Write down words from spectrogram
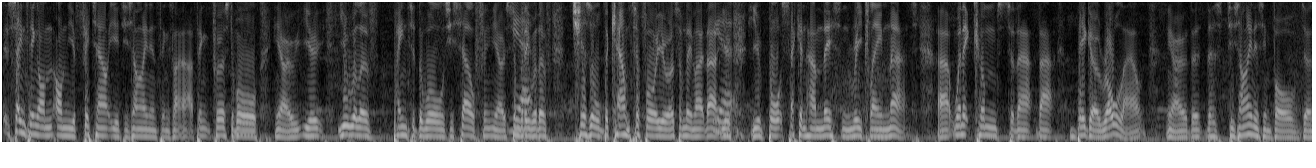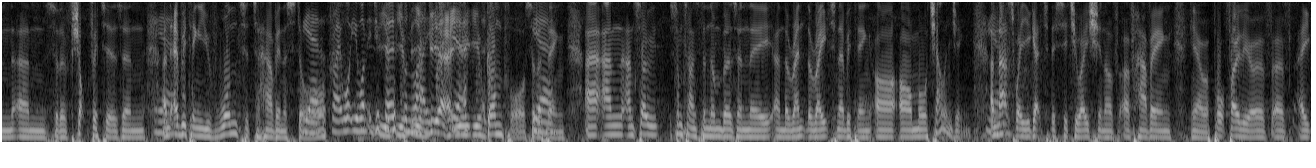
same thing on, on your fit out, your design, and things like that. I think first of all, you know, you you will have painted the walls yourself, and you know somebody Yeah. would have chiseled the counter for you or something like that. Yeah. You you've bought secondhand this and reclaimed that. Uh, when it comes to that that bigger rollout, you know, there's, there's designers involved and, and sort of shop fitters and and everything you've wanted to have in a store Yeah, that's right. What you wanted your you've- 1st you've- one you've- like. yeah, You, you've gone for sort Yeah. of thing, uh, and and so sometimes the numbers and the and the rent, the rates, and everything are, are more challenging, Yeah. and that's where you get to this situation of, of having you know a portfolio of, of eight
